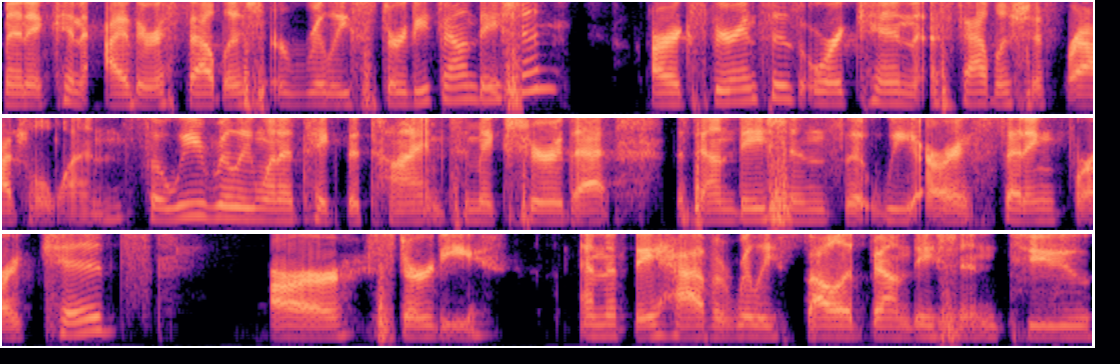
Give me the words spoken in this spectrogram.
And it can either establish a really sturdy foundation our experiences or it can establish a fragile one. So we really want to take the time to make sure that the foundations that we are setting for our kids are sturdy and that they have a really solid foundation to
